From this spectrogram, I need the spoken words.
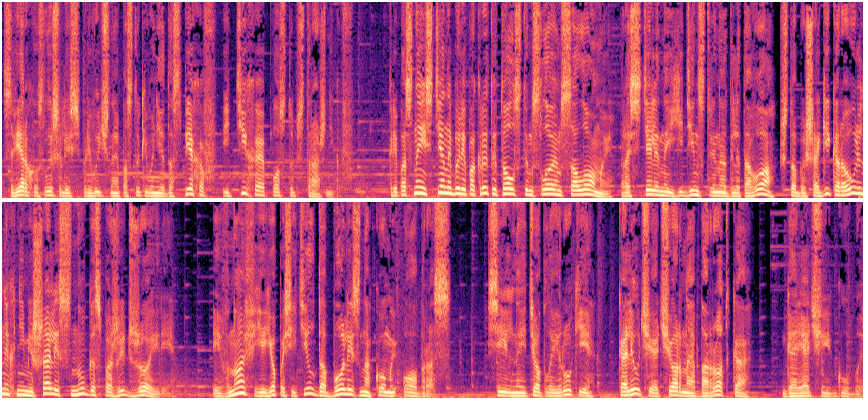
Сверху слышались привычное постукивание доспехов и тихая поступь стражников. Крепостные стены были покрыты толстым слоем соломы, расстеленной единственно для того, чтобы шаги караульных не мешали сну госпожи Джойри. И вновь ее посетил до боли знакомый образ. Сильные теплые руки, колючая черная бородка, горячие губы.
